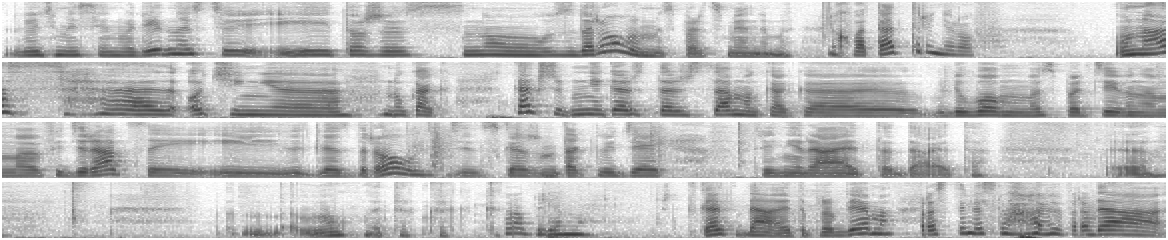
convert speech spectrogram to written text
людьми с инвалидностью, и тоже с ну, здоровыми спортсменами. Хватает тренеров? У нас э, очень, э, ну как, как же, мне кажется, то же самое, как э, в любом спортивном э, федерации и для здоровых, скажем так, людей тренера, это, да, это, э, ну, это как, как... Проблема. Как, да, это проблема. Простыми словами проблема. Да,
